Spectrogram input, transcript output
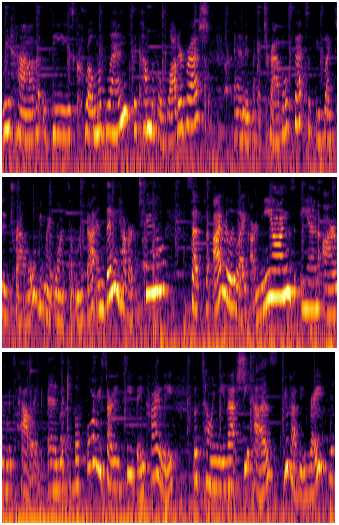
We have these chroma blends. They come with a water brush and it's like a travel set. So if you'd like to travel, you might want something like that. And then we have our two sets that I really like, our neons and our metallic. And before we started taping, Kylie was telling me that she has, you have these, right? Yep.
